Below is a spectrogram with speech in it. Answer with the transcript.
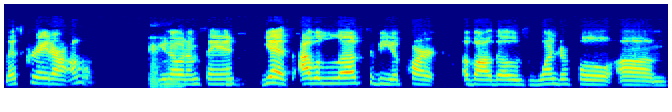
Let's create our own. Mm-hmm. You know mm-hmm. what I'm saying? Yes, I would love to be a part of all those wonderful um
